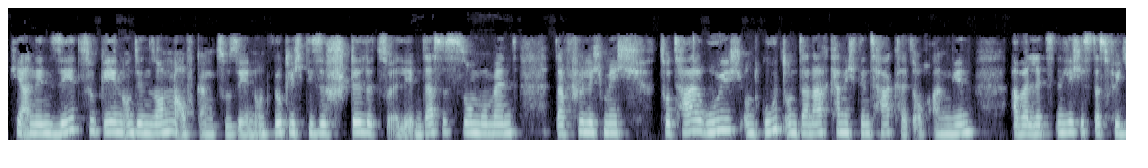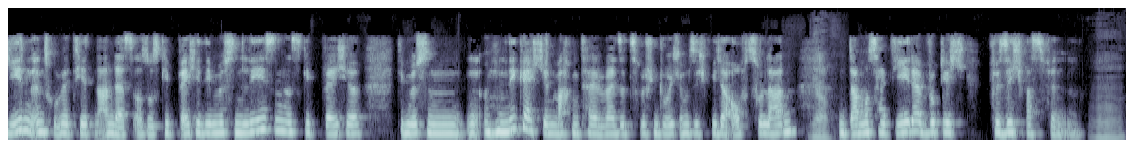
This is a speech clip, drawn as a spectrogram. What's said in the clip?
hier an den See zu gehen und den Sonnenaufgang zu sehen und wirklich diese Stille zu erleben. Das ist so ein Moment, da fühle ich mich total ruhig und gut und danach kann ich den Tag halt auch angehen. Aber letztendlich ist das für jeden Introvertierten anders. Also es gibt welche, die müssen lesen, es gibt welche, die müssen ein Nickerchen machen teilweise zwischendurch, um sich wieder aufzuladen. Ja. Und da muss halt jeder wirklich für sich was finden. Mhm.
